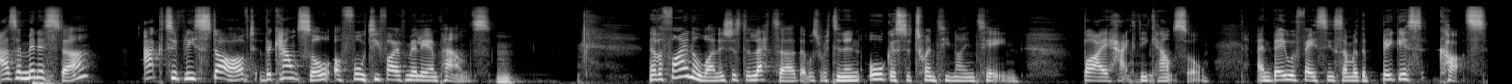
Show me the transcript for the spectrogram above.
as a minister, actively starved the council of 45 million pounds. Hmm. Now, the final one is just a letter that was written in August of 2019 by Hackney Council, and they were facing some of the biggest cuts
